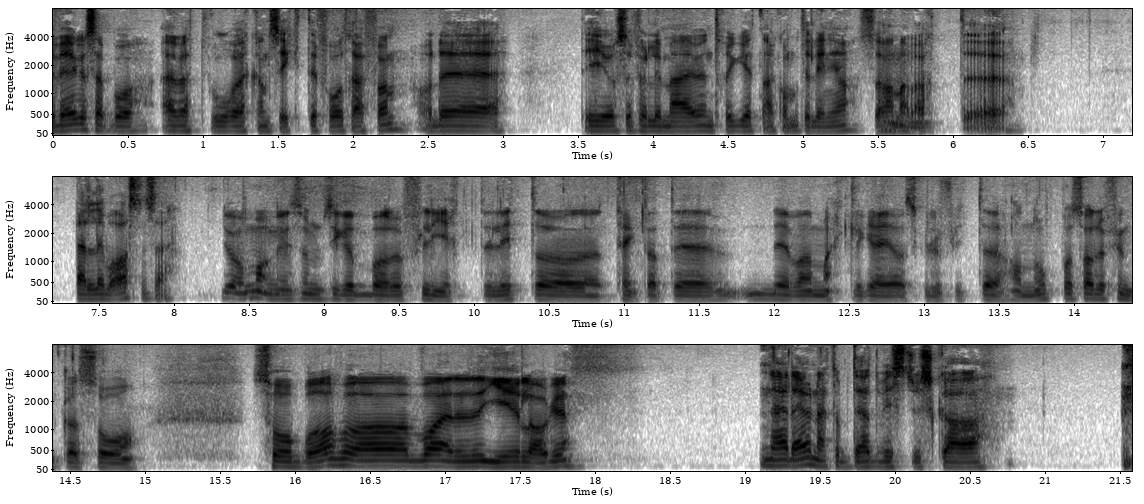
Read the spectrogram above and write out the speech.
Beveger seg på. Jeg vet hvor jeg kan sikte for å treffe han. Og det, det gir jo selvfølgelig meg en trygghet når jeg kommer til linja, så han har vært uh, veldig bra, syns jeg. Du har mange som sikkert bare flirte litt og tenkte at det, det var en merkelig greie å skulle flytte han opp, og så har det funka så, så bra. Hva, hva er det det gir laget? Nei, det er jo nettopp det at hvis du skal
